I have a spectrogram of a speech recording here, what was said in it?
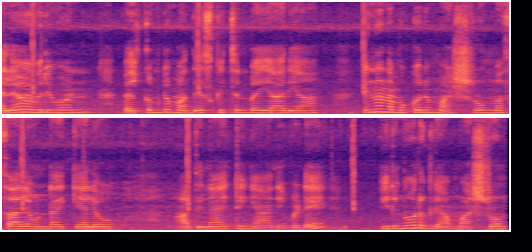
Hello everyone welcome to mother's kitchen by Arya ഇന്ന് നമുക്കൊരു മഷ്റൂം മസാല ഉണ്ടാക്കിയാലോ? അതിനായിട്ട് ഞാനിവിടെ ഇരുന്നൂറ് ഗ്രാം മഷ്റൂം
